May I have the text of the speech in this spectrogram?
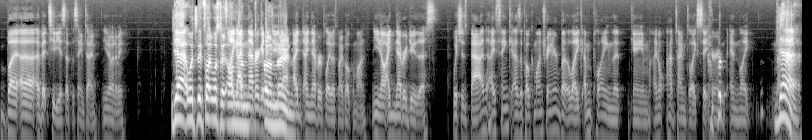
but uh, a bit tedious at the same time. You know what I mean? Yeah, well, it's, it's like what's it? It's like I'm never gonna do Moon. that. I, I never play with my Pokemon. You know, I never do this, which is bad. I think as a Pokemon trainer, but like I'm playing the game. I don't have time to like sit here and, and like. yeah.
